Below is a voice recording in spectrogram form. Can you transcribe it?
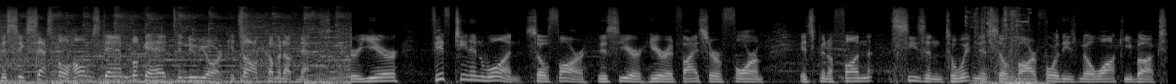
the successful homestand. Look ahead to New York. It's all coming up next. Your year 15 and 1 so far this year here at Fiserv Forum. It's been a fun season to witness so far for these Milwaukee Bucks.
